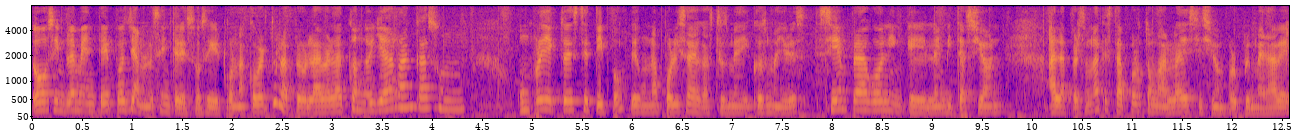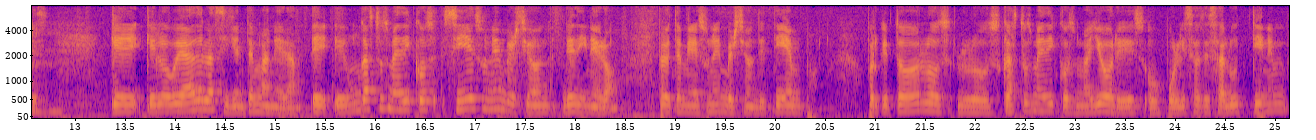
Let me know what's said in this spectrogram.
o simplemente pues ya no les interesó seguir con la cobertura, pero la verdad cuando ya arrancas un, un proyecto de este tipo, de una póliza de gastos médicos mayores, siempre hago eh, la invitación a la persona que está por tomar la decisión por primera vez. Que, lo vea de la siguiente manera. Eh, eh, un gastos médicos sí es una inversión de dinero, pero también es una inversión de tiempo, porque todos los, los gastos médicos mayores o pólizas de salud tienen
